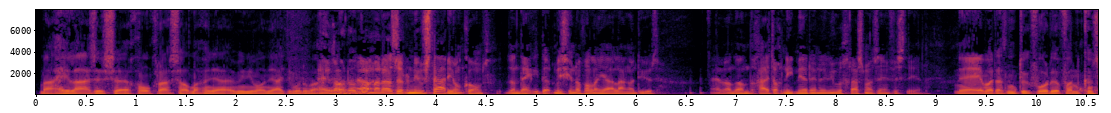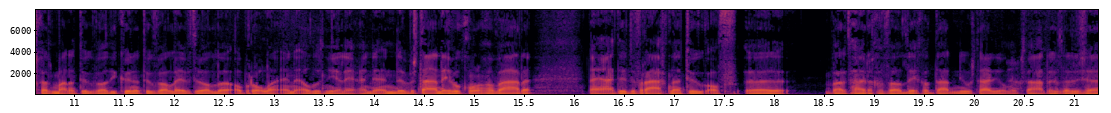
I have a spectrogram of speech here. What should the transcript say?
Maar helaas is eh gewoon gras zal nog een, jaar, minimaal een jaartje moeten wachten. Hey, Ronald, Ja, maar als er een nieuw stadion komt, dan denk ik dat het misschien nog wel een jaar langer duurt. Hè, want dan ga je toch niet meer in een nieuwe grasmas investeren. Nee, maar dat is natuurlijk voordeel van kunstgrasmat natuurlijk wel. Die kunnen natuurlijk wel eventueel oprollen en elders neerleggen. En, de- en de bestaande heeft ook gewoon nog een waarde. Nou ja, dit de vraag natuurlijk of eh, waar het huidige veld ligt, dat daar het nieuwe stadion op staat. Dus dat is, eh,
